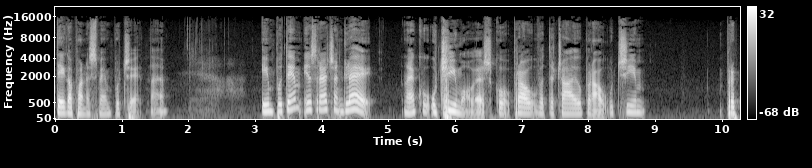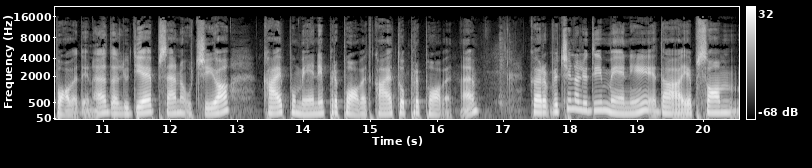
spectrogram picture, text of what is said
tega pa ne smem početi. Ne? In potem jaz rečem, gledaj, ne, ko učimo, veš, ko prav v tečaju prav učim prepovedi, ne, da ljudje pse naučijo, kaj pomeni prepoved, kaj je to prepoved. Ne. Ker večina ljudi meni, da je psom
